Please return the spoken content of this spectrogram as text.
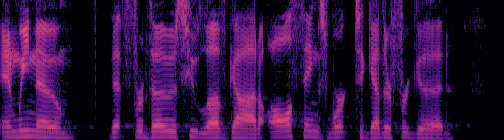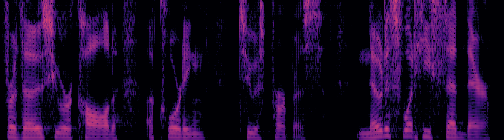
And we know that for those who love God, all things work together for good for those who are called according to his purpose. Notice what he said there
